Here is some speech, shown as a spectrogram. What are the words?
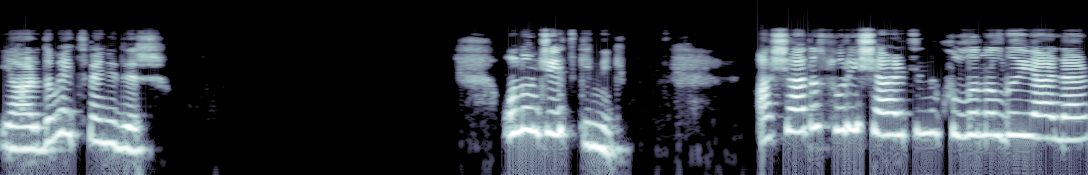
yardım etmelidir. 10. etkinlik Aşağıda soru işaretinin kullanıldığı yerler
